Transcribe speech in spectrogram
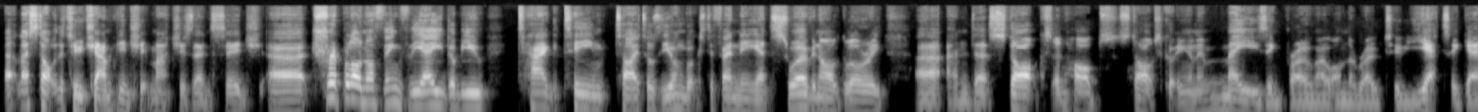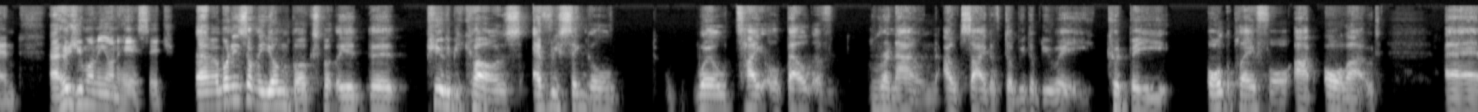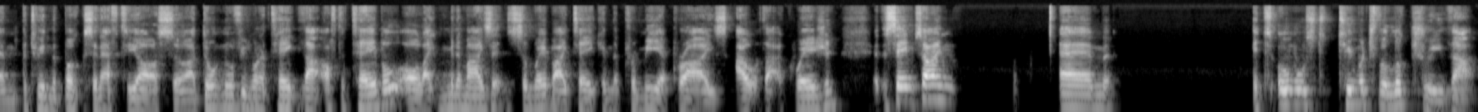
Uh, let's start with the two championship matches then, Sidge. Uh, triple or nothing for the AEW tag team titles. The Young Bucks defending against Swerve in Our Glory uh, and uh, Starks and Hobbs. Starks cutting an amazing promo on the road to yet again. Uh, who's your money on here, Sidge? Uh, my money's on the Young Bucks, but the the purely because every single world title belt of renown outside of WWE could be all to play for at all out um, between the Bucks and FTR. So I don't know if you'd want to take that off the table or like minimize it in some way by taking the premier prize out of that equation. At the same time, um, it's almost too much of a luxury that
